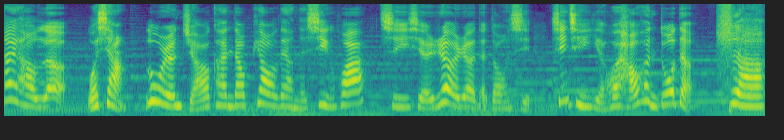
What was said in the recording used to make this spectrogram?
太好了！我想路人只要看到漂亮的杏花，吃一些热热的东西，心情也会好很多的。是啊，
